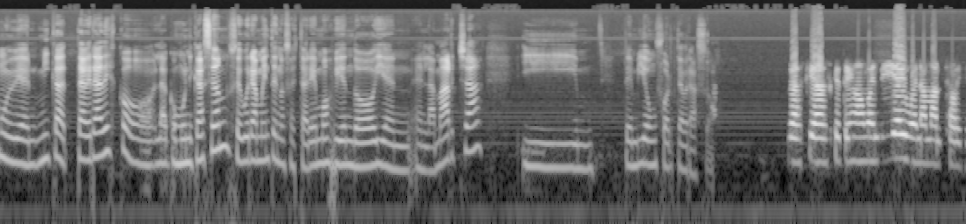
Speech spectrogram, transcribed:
Muy bien, Mica, te agradezco la comunicación. Seguramente nos estaremos viendo hoy en, en la marcha y te envío un fuerte abrazo. Gracias, que tengan buen día y buena marcha hoy.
